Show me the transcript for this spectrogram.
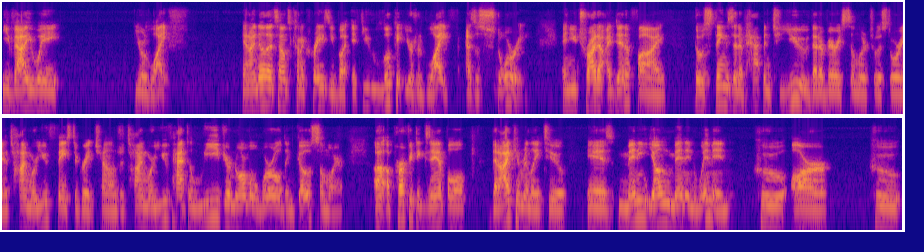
evaluate your life. And I know that sounds kind of crazy, but if you look at your life as a story and you try to identify those things that have happened to you that are very similar to a story, a time where you faced a great challenge, a time where you've had to leave your normal world and go somewhere. Uh, a perfect example that I can relate to is many young men and women who are who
